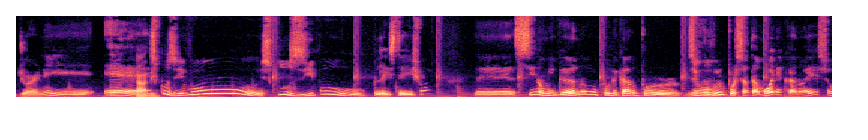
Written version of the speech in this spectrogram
Journey é Cabe. exclusivo, exclusivo PlayStation. É, se não me engano, publicado por. desenvolvido por Santa Mônica, não é isso?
